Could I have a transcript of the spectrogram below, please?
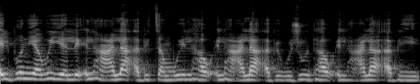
البنيوية اللي لها علاقة بتمويلها وإلها علاقة بوجودها وإلها علاقة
